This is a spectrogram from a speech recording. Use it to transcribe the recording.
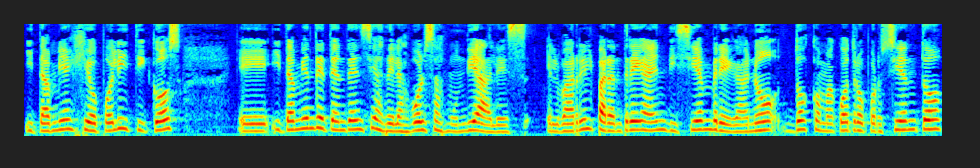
y también geopolíticos, eh, y también de tendencias de las bolsas mundiales. El barril para entrega en diciembre ganó 2,4%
